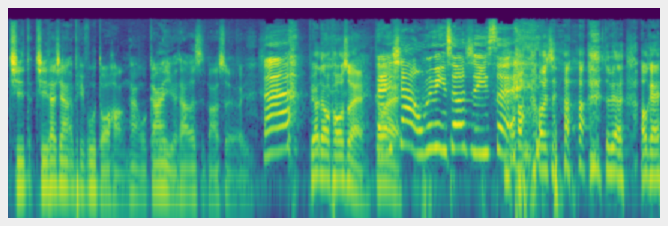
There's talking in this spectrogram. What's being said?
其实其实他现在皮肤多好，你看我刚刚以为他二十八岁而已。啊！不要流口水。等一下，我明明是二十一岁。这边 OK。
